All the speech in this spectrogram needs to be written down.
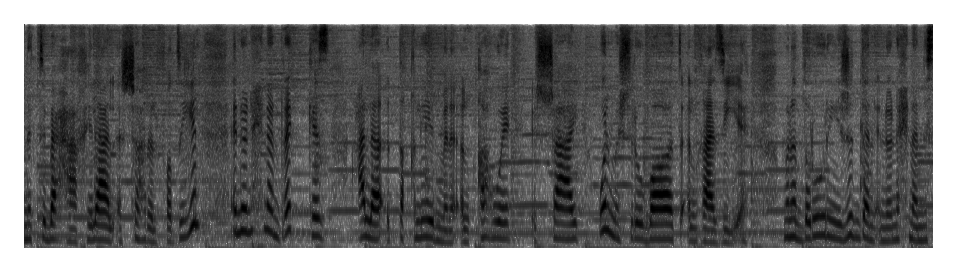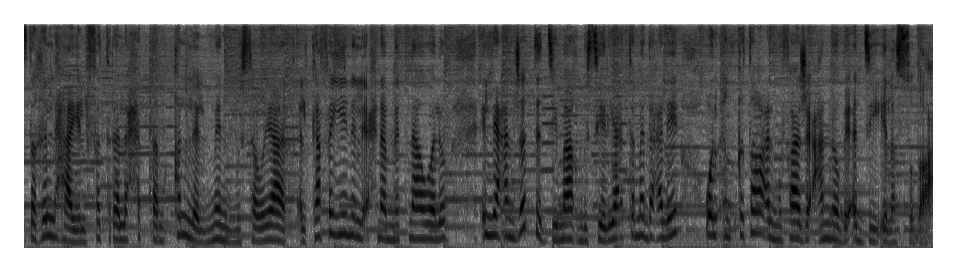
نتبعها خلال الشهر الفضيل إنه نحن نركز على التقليل من القهوة، الشاي والمشروبات الغازية، من الضروري جدا إنه نحن نستغل هاي الفترة لحتى نقلل من مستويات الكافيين اللي إحنا بنتناوله اللي عن جد الدماغ بصير يعتمد عليه والانقطاع المفاجئ عنه بيؤدي إلى الصداع.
